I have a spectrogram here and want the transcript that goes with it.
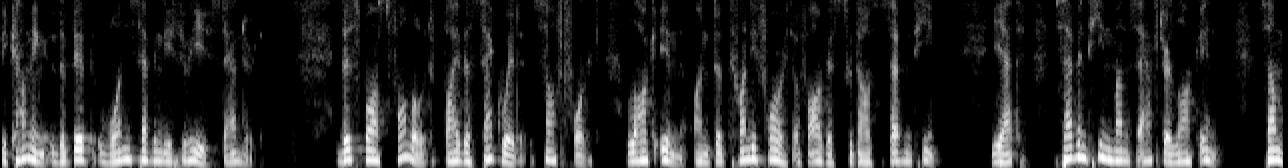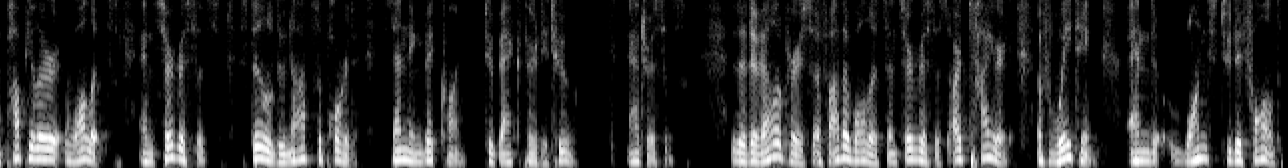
becoming the BIP 173 standard. This was followed by the SegWit soft fork lock-in on the 24th of August 2017. Yet, 17 months after lock-in, some popular wallets and services still do not support sending Bitcoin to Bech32 addresses. The developers of other wallets and services are tired of waiting and want to default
